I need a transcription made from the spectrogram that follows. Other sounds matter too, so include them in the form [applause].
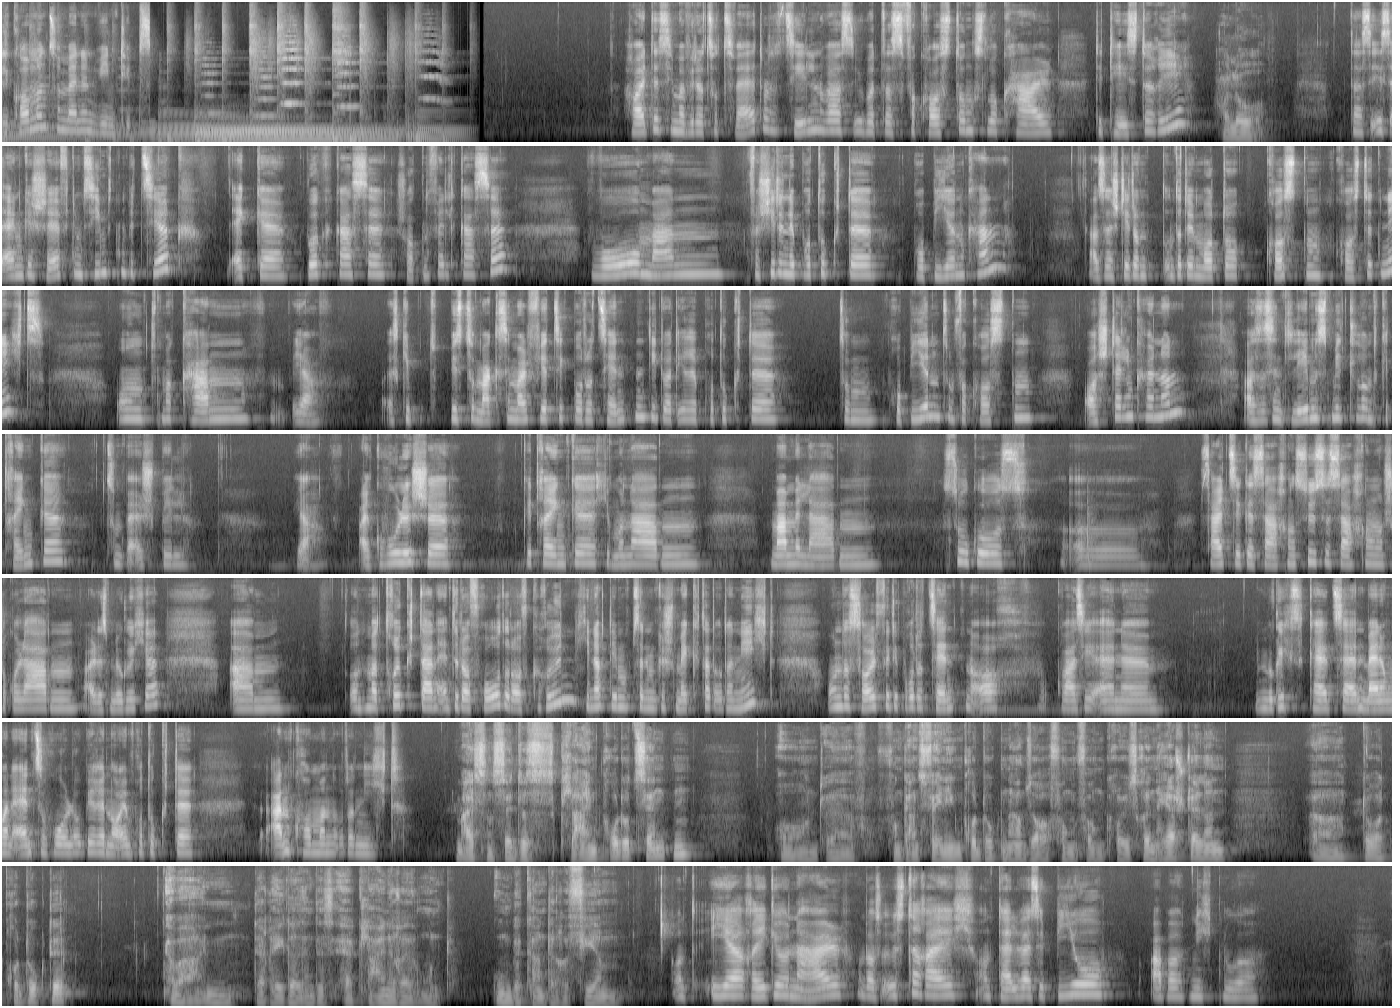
Willkommen zu meinen Wien-Tipps. Heute sind wir wieder zu zweit und erzählen was über das Verkostungslokal Die Tasterie. Hallo. Das ist ein Geschäft im siebten Bezirk, Ecke Burggasse, Schottenfeldgasse, wo man verschiedene Produkte probieren kann. Also es steht unter dem Motto Kosten kostet nichts. Und man kann, ja, es gibt bis zu maximal 40 Produzenten, die dort ihre Produkte zum Probieren, zum Verkosten ausstellen können. Also es sind Lebensmittel und Getränke, zum Beispiel ja, alkoholische Getränke, Limonaden, Marmeladen, Sugos, äh, salzige Sachen, süße Sachen, Schokoladen, alles Mögliche. Ähm, und man drückt dann entweder auf Rot oder auf Grün, je nachdem, ob es einem geschmeckt hat oder nicht. Und das soll für die Produzenten auch quasi eine Möglichkeit sein, Meinungen einzuholen, ob ihre neuen Produkte ankommen oder nicht. Meistens sind es Kleinproduzenten und äh, von ganz wenigen Produkten haben sie auch von, von größeren Herstellern äh, dort Produkte. Aber in der Regel sind es eher kleinere und unbekanntere Firmen. Und eher regional und aus Österreich und teilweise bio, aber nicht nur.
